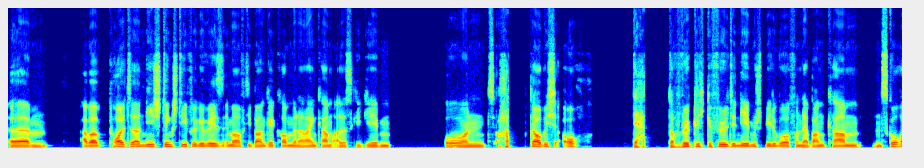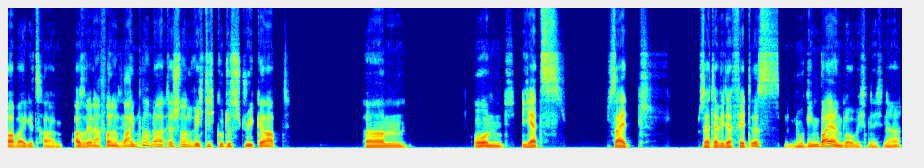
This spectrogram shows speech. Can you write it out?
Ähm, aber Polter nie Stinkstiefel gewesen, immer auf die Bank gekommen, wenn er reinkam, alles gegeben. Und hat, glaube ich, auch, der hat doch wirklich gefühlt in jedem Spiel, wo er von der Bank kam, einen Scorer beigetragen. Also Wenn er von der Bank kam, hat er schon immer- ein richtig gutes Streak gehabt. Ähm, und jetzt, seit, seit er wieder fit ist, nur gegen Bayern, glaube ich nicht, ne?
